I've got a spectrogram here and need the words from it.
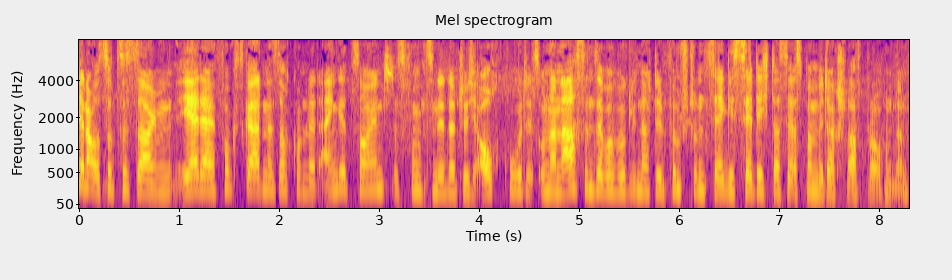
Genau, sozusagen. Ja, der Fuchsgarten ist auch komplett eingezäunt. Das funktioniert natürlich auch gut. Und danach sind sie aber wirklich nach den fünf Stunden sehr gesättigt, dass sie erstmal Mittagsschlaf brauchen dann.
